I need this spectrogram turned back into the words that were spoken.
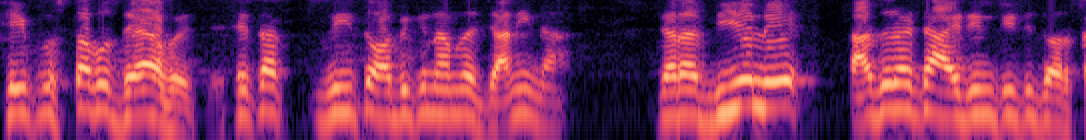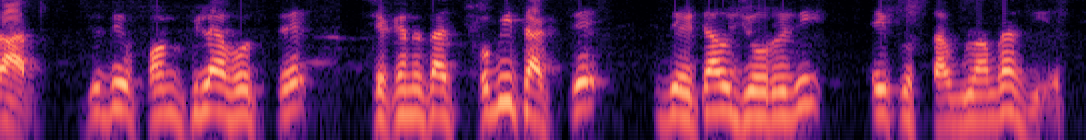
সেই প্রস্তাবও দেয়া হয়েছে। সেটা গৃহীত হবে কিনা আমরা জানি না। যারা বিএলএ তাদের একটা আইডেন্টিটি দরকার। যদিও ফর্ম ফিল হচ্ছে, সেখানে তার ছবি থাকছে, কিন্তু এটাও জরুরি, এই প্রস্তাবগুলো আমরা দিয়েছি।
